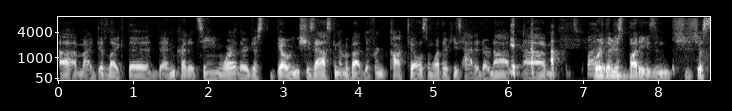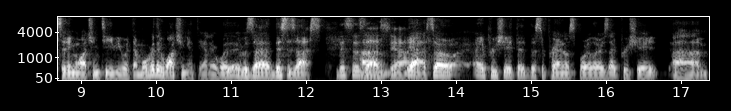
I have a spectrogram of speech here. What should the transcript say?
Um, I did like the, the end credit scene where they're just going. She's asking him about different cocktails and whether he's had it or not. Yeah, Um, where they're just buddies and she's just sitting watching TV with them. What were they watching at the end? It was it was uh, This Is Us. this is Um, us yeah yeah. So I appreciate the the Soprano spoilers. I appreciate um,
